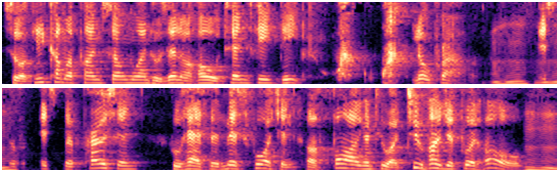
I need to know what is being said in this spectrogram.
So if you come upon someone who's in a hole 10 feet deep, no problem. hmm It's, the, it's the person who has the misfortune of falling into a 200 foot hole hmm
